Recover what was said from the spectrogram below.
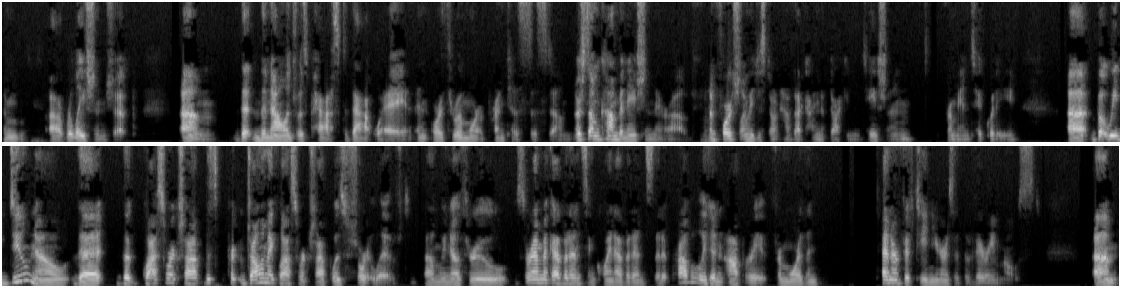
uh, relationship. Um, that the knowledge was passed that way and or through a more apprentice system or some combination thereof. Mm-hmm. Unfortunately, we just don't have that kind of documentation from antiquity. Uh, but we do know that the glass workshop, this Jalame glass workshop was short lived. Um, we know through ceramic evidence and coin evidence that it probably didn't operate for more than 10 or 15 years at the very most. Um,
